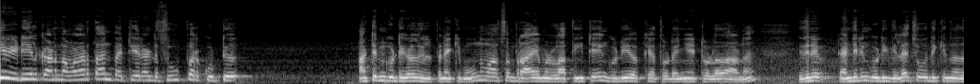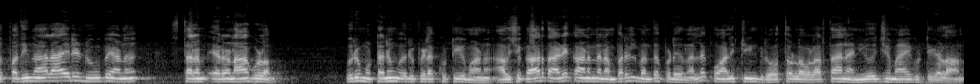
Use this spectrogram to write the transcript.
ഈ വീഡിയോയിൽ കാണുന്ന വളർത്താൻ പറ്റിയ രണ്ട് സൂപ്പർ കുട്ട് ആട്ടിൻകുട്ടികൾ വിൽപ്പനയ്ക്ക് മൂന്ന് മാസം പ്രായമുള്ള തീറ്റയും കുടിയൊക്കെ തുടങ്ങിയിട്ടുള്ളതാണ്. ഇതിന് രണ്ടിനും കൂടി വില ചോദിക്കുന്നത് പതിനാലായിരം രൂപയാണ് സ്ഥലം എറണാകുളം. ഒരു മുട്ടനും ഒരു പിടക്കുട്ടിയുമാണ്. ആവശ്യക്കാർ താഴെ കാണുന്ന നമ്പറിൽ ബന്ധപ്പെടുക. നല്ല ക്വാളിറ്റിയും ഗ്രോത്തുള്ള വളർത്താൻ അനുയോജ്യമായ കുട്ടികളാണ്.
